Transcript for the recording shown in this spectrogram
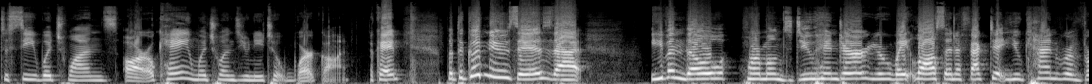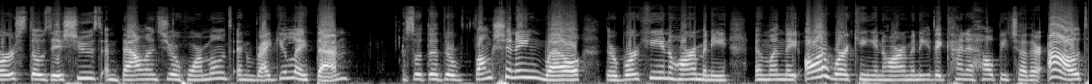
to see which ones are okay and which ones you need to work on Okay. But the good news is that even though hormones do hinder your weight loss and affect it, you can reverse those issues and balance your hormones and regulate them so that they're functioning well, they're working in harmony, and when they are working in harmony, they kind of help each other out,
